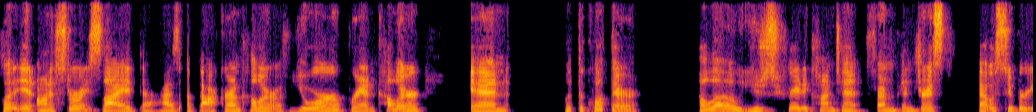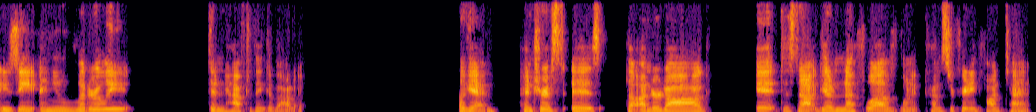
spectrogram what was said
put it on a story slide that has a background color of your brand color and put the quote there hello, you just created content from Pinterest that was super easy and you literally didn't have to think about it. Again, Pinterest is the underdog. it does not get enough love when it comes to creating content.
